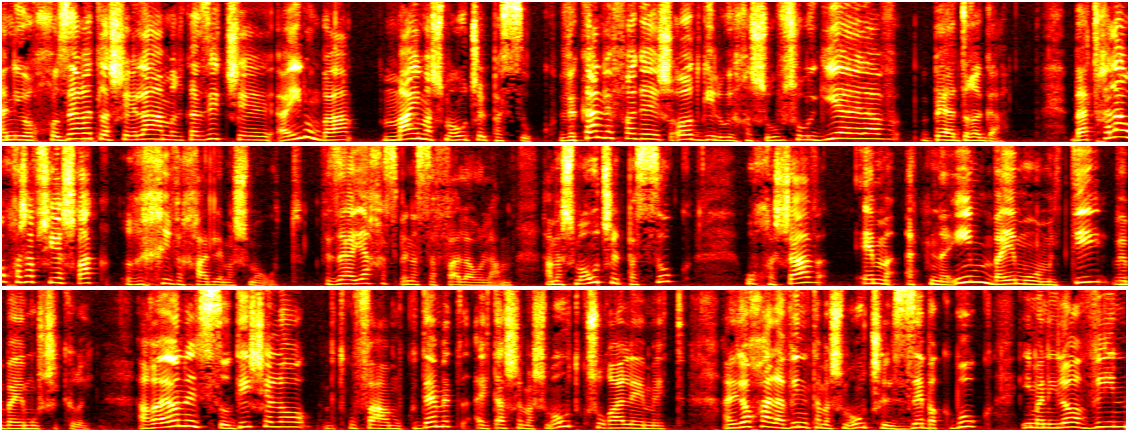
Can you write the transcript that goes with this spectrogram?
אני חוזרת לשאלה המרכזית שהיינו בה, מהי משמעות של פסוק? וכאן לפרגה יש עוד גילוי חשוב, שהוא הגיע אליו בהדרגה. בהתחלה הוא חשב שיש רק רכיב אחד למשמעות, וזה היחס בין השפה לעולם. המשמעות של פסוק, הוא חשב, הם התנאים בהם הוא אמיתי ובהם הוא שקרי. הרעיון היסודי שלו בתקופה המוקדמת הייתה שמשמעות קשורה לאמת. אני לא יכולה להבין את המשמעות של זה בקבוק אם אני לא אבין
